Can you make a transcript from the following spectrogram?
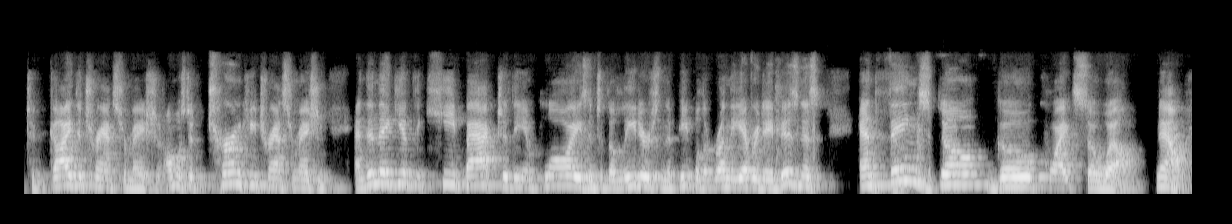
to guide the transformation, almost a turnkey transformation. And then they give the key back to the employees and to the leaders and the people that run the everyday business. And things don't go quite so well. Now,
